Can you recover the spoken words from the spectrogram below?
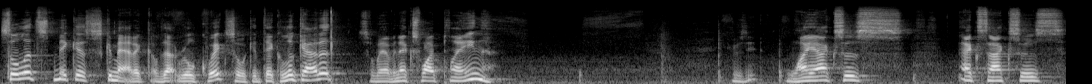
So let's make a schematic of that real quick so we can take a look at it. So we have an xy plane. Here's the y-axis, x-axis.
